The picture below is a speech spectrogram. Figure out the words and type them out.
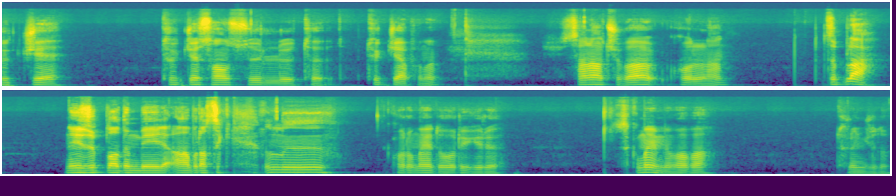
Türkçe. Türkçe sansürlü. Tövbe. Türkçe yapımı. Sanal çubuğu kullan. Zıpla. Ne zıpladım beyler? Aa. Iıı. Korumaya doğru yürü. Sıkmayın mı baba? Turunculu.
